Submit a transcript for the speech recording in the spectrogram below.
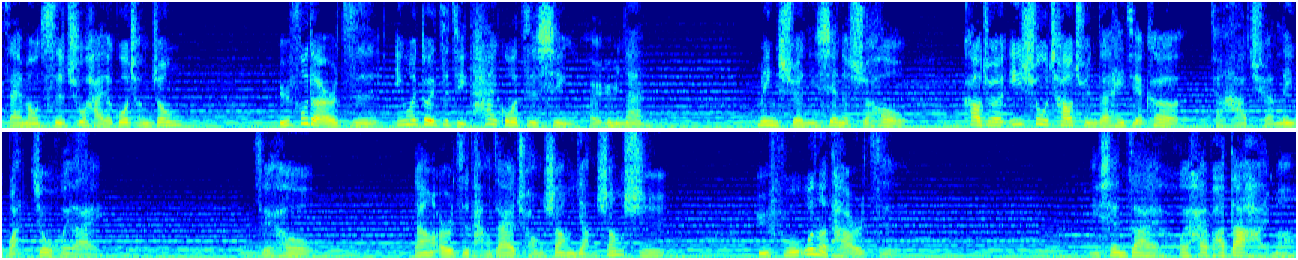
在某次出海的过程中，渔夫的儿子因为对自己太过自信而遇难，命悬一线的时候，靠着医术超群的黑杰克将他全力挽救回来。最后，当儿子躺在床上养伤时，渔夫问了他儿子：“你现在会害怕大海吗？”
